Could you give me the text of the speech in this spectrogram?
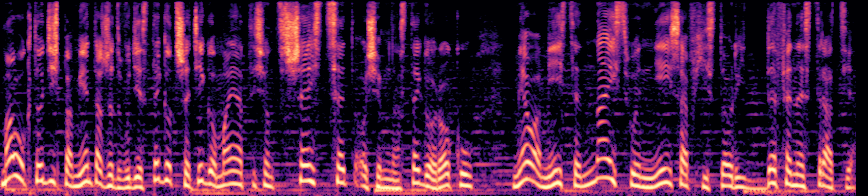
Mało kto dziś pamięta, że 23 maja 1618 roku miała miejsce najsłynniejsza w historii defenestracja.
